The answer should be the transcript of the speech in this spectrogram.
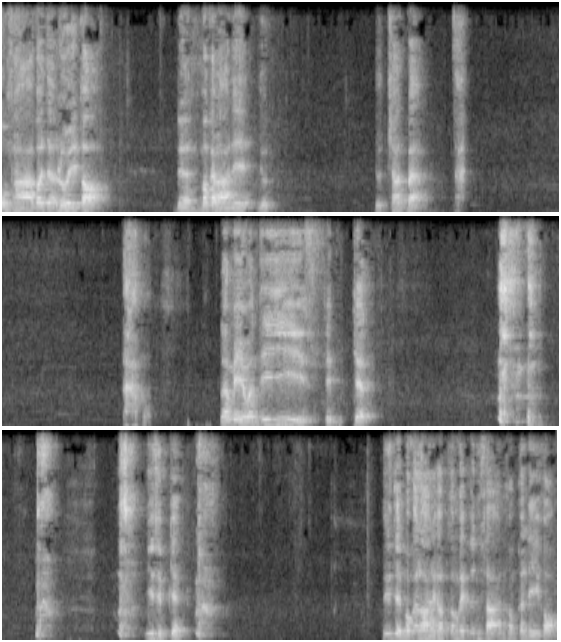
กุมภาก็จะลุยต่อ เดือนมกรานี่หยุด หยุดชาร์จแบตนะนะครับผมแล้วมีวันที่ยี่สิบเจ็ดยี่สิบเจ็ดยี่สิบเจ็ดมกรานะครับ ต้องไปขึ้นศาลของคดีของ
